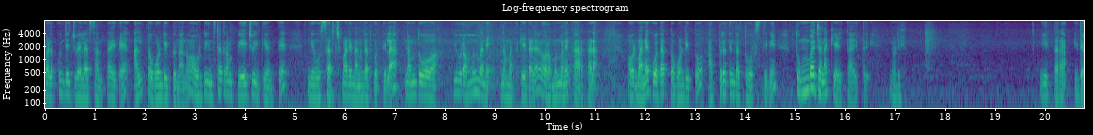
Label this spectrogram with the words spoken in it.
ಬಳಕುಂಜೆ ಜ್ಯುವೆಲರ್ಸ್ ಅಂತ ಇದೆ. ಅಲ್ಲಿ ತೊಗೊಂಡಿದ್ದು ನಾನು. ಅವ್ರದ್ದು ಇನ್ಸ್ಟಾಗ್ರಾಮ್ ಪೇಜು ಇದೆಯಂತೆ. ನೀವು ಸರ್ಚ್ ಮಾಡಿ ನನಗೆ ಅದು ಗೊತ್ತಿಲ್ಲ. ನಮ್ಮದು ಇವ್ರ ಅಮ್ಮನ ಮನೆ ನಮ್ಮ ಅತ್ತಿಗೆ ಇದ್ದಾಳೆ. ಅವ್ರ ಅಮ್ಮನ ಮನೆ ಕಾರ್ಕಳ. ಅವ್ರ ಮನೆಗೆ ಹೋದಾಗ ತೊಗೊಂಡಿದ್ದು. ಹತ್ರದಿಂದ ತೋರಿಸ್ತೀನಿ. ತುಂಬ ಜನ ಕೇಳ್ತಾ ಇದ್ರಿ. ನೋಡಿ. ಈ ಥರ ಇದೆ.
